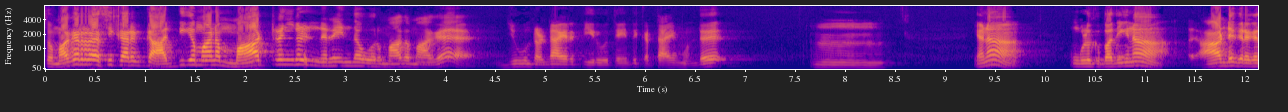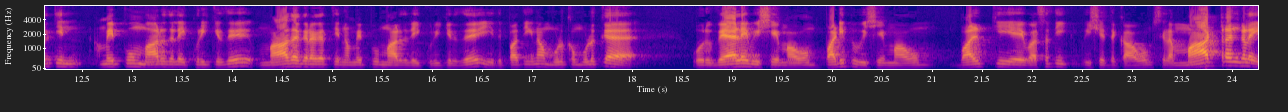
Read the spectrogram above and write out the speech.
ஸோ மகர ராசிக்காரருக்கு அதிகமான மாற்றங்கள் நிறைந்த ஒரு மாதமாக ஜூன் ரெண்டாயிரத்தி இருபத்தைந்து கட்டாயம் உண்டு. ஏன்னா உங்களுக்கு பார்த்தீங்கன்னா ஆண்டு கிரகத்தின் அமைப்பும் மாறுதலை குறிக்குது மாத கிரகத்தின் அமைப்பும் மாறுதலை குறிக்கிறது இது பார்த்தீங்கன்னா முழுக்க முழுக்க ஒரு வேலை விஷயமாகவும் படிப்பு விஷயமாகவும் வாழ்க்கையை வசதி விஷயத்துக்காகவும் சில மாற்றங்களை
